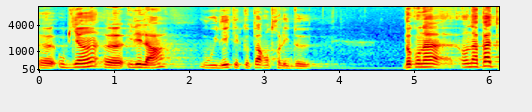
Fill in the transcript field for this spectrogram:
euh, ou bien euh, il est là, ou il est quelque part entre les deux. Donc on n'a on pas de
